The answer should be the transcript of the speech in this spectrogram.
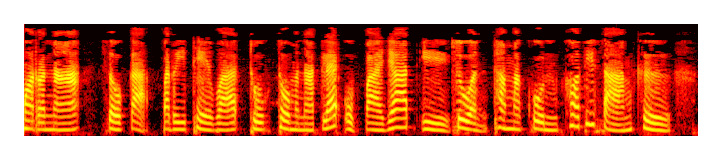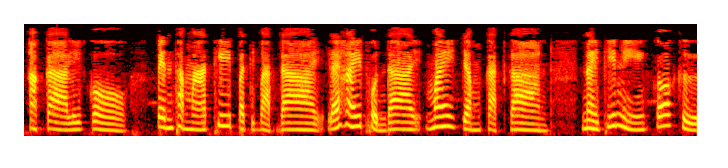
มรณะ โสกะ ปริเทวะทุกโทมนัสและอุปาญาตอีก ส่วนธรรมคุณข้อที่สามคืออากาลิโก เป็นธรรมะที่ปฏิบัติได้และให้ผลได้ไม่จำกัดการ ในที่นี้ก็คือ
